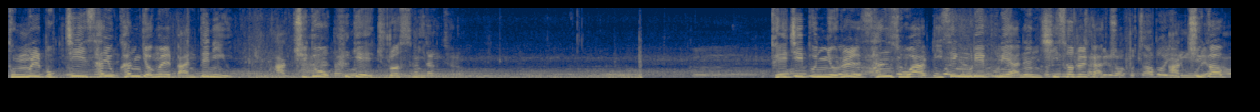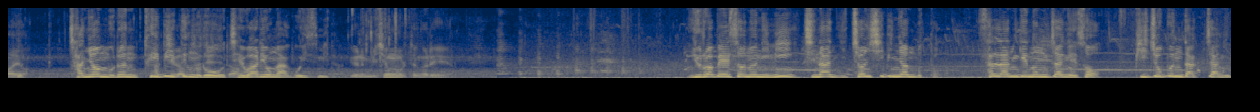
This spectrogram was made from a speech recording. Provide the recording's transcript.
동물복지 사육 환경을 만든 이후 악취도 크게 줄었습니다. 돼지 분뇨를 산소와 미생물에 분해하는 시설을 갖추 악취가 없고 잔여물은 퇴비 등으로 재활용하고 있습니다. 이거는 미생물 덩어리예요. 유럽에서는 이미 지난 2012년부터 산란계 농장에서 비좁은 닭장인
